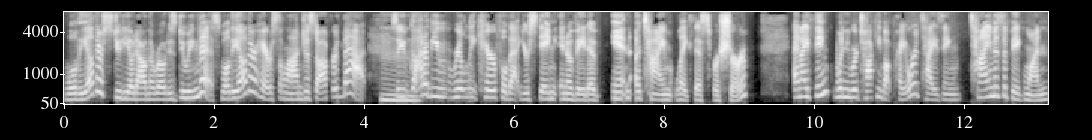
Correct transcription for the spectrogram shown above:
Well, the other studio down the road is doing this. Well, the other hair salon just offered that. Mm. So you've mm. got to be really careful that you're staying innovative in a time like this for sure. And I think when you were talking about prioritizing, time is a big one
